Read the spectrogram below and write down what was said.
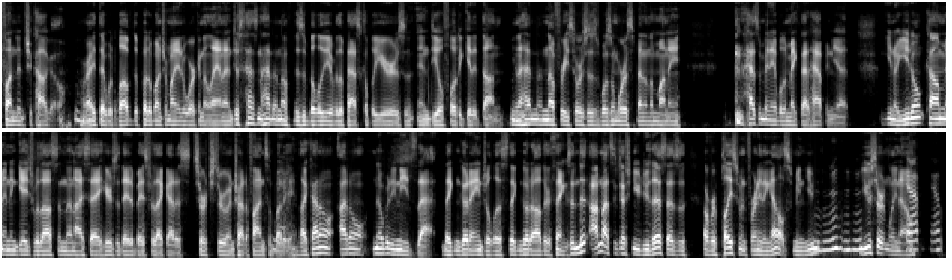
fund in Chicago, Mhm. right, that would love to put a bunch of money to work in Atlanta and just hasn't had enough visibility over the past couple of years in, deal flow to get it done. You know, hadn't enough resources, wasn't worth spending the money, hasn't been able to make that happen yet. You know, you don't come and engage with us and then I say, here's a database for that guy to search through and try to find somebody. Yeah. Like, I don't, I don't, nobody needs that. They can go to Angel List, they can go to other things. And th- I'm not suggesting you do this as a, a replacement for anything else. I mean, you, Mhm, mhm. you certainly know Yep, yep.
